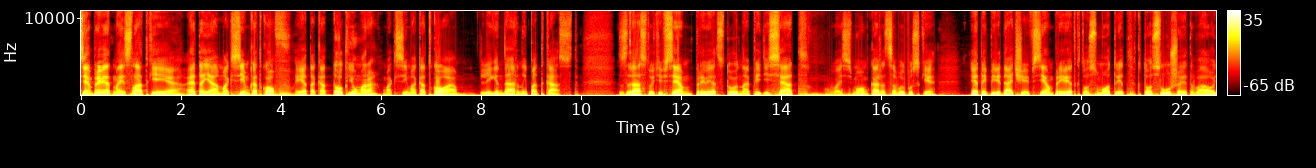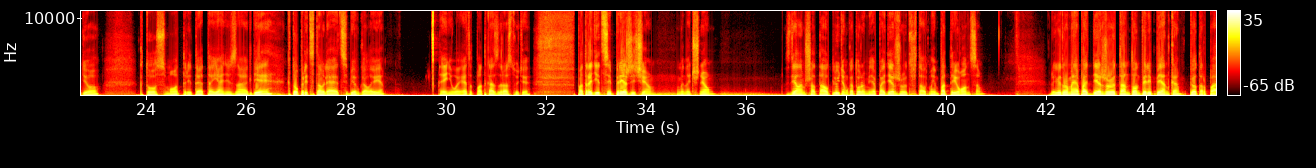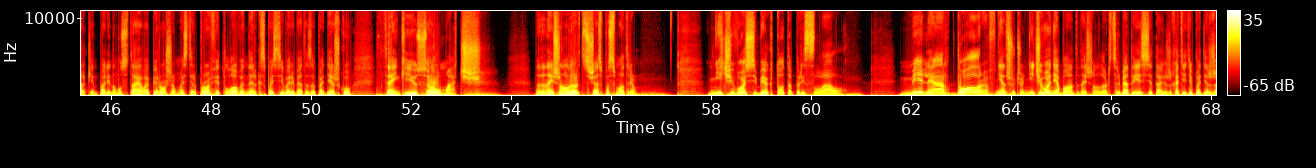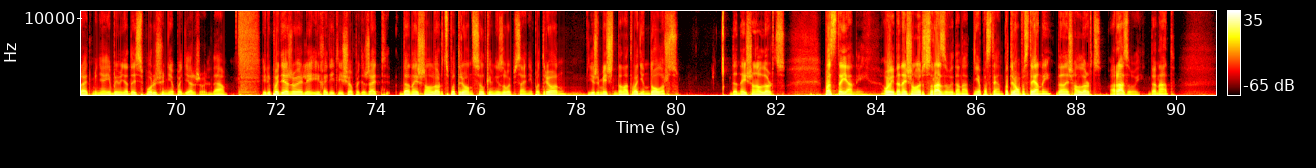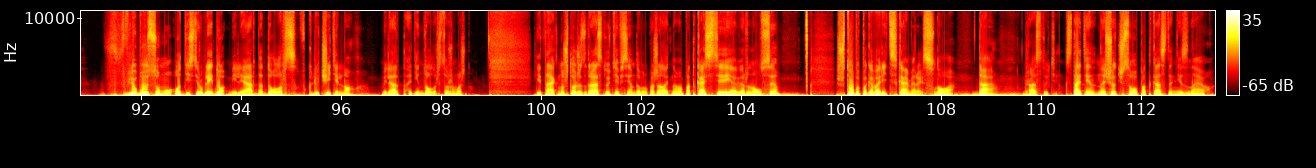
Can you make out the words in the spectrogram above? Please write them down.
Всем привет, мои сладкие! Это я, Максим Катков. И это каток юмора Максима Каткова. Легендарный подкаст. Здравствуйте всем. Приветствую на 58-м, кажется, выпуске этой передачи. Всем привет, кто смотрит, кто слушает в аудио, кто смотрит это, я не знаю где, кто представляет себе в голове. Anyway, этот подкаст, здравствуйте. По традиции, прежде чем мы начнем, сделаем шатаут людям, которые меня поддерживают, шатаут моим патреонцам. Люди, которые меня поддерживают, Антон Перепенко, Петр Паркин, Полина Мустаева, Пироша, Мастер Профит, Love and Спасибо, ребята, за поддержку. Thank you so much. На Donation Alert сейчас посмотрим. Ничего себе, кто-то прислал миллиард долларов. Нет, шучу, ничего не было на Donation Alerts. Ребята, если также хотите поддержать меня, и вы меня до сих пор еще не поддерживали, да, или поддерживали и хотите еще поддержать, Donation Alerts, Patreon, ссылки внизу в описании. Patreon, ежемесячный донат в 1 доллар. Donation Alerts, постоянный Ой, Donation Alerts разовый донат, не постоянный. Patreon постоянный, Donation Alerts разовый донат в любую сумму от 10 рублей до миллиарда долларов включительно. Миллиард один доллар тоже можно. Итак, ну что же, здравствуйте, всем добро пожаловать на моем подкасте. Я вернулся, чтобы поговорить с камерой снова. Да, здравствуйте. Кстати, насчет часового подкаста не знаю.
